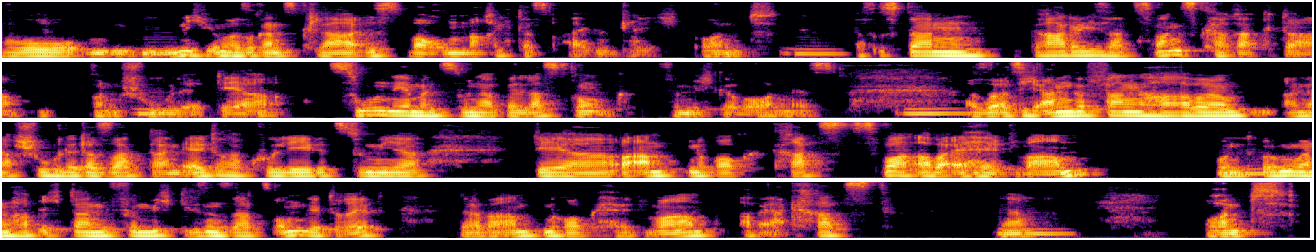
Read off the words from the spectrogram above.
wo mhm. nicht immer so ganz klar ist, warum mache ich das eigentlich? Und mhm. das ist dann gerade dieser Zwangscharakter von Schule, mhm. der zunehmend zu einer Belastung für mich geworden ist. Mhm. Also als ich angefangen habe an der Schule, da sagte ein älterer Kollege zu mir, der Beamtenrock kratzt zwar, aber er hält warm. Und mhm. irgendwann habe ich dann für mich diesen Satz umgedreht, der Beamtenrock hält warm, aber er kratzt. Ja. Mhm. Und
